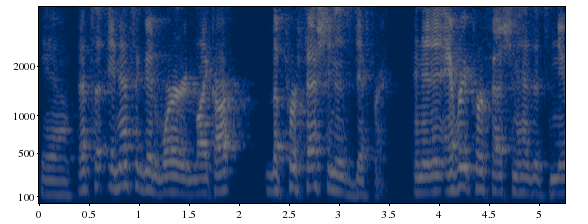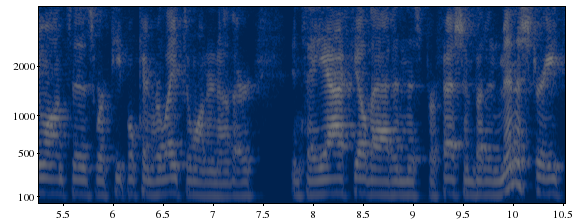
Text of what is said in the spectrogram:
Yeah, that's a, and that's a good word. Like our the profession is different, and in every profession has its nuances where people can relate to one another and say, "Yeah, I feel that in this profession." But in ministry,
